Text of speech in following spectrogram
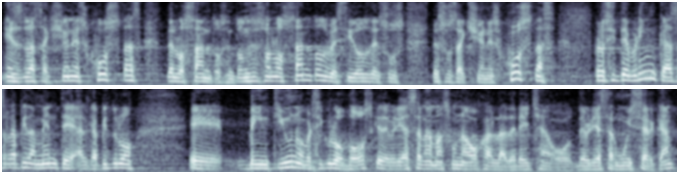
es las acciones justas de los santos. Entonces son los santos vestidos de sus, de sus acciones justas. Pero si te brincas rápidamente al capítulo 21, eh, versículo 2, que debería ser nada más una hoja a la derecha o debería estar muy cerca,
